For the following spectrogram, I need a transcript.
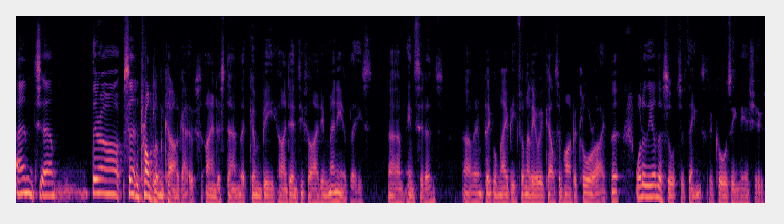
And um, there are certain problem cargoes, I understand, that can be identified in many of these um, incidents. I mean, people may be familiar with calcium hypochlorite, but what are the other sorts of things that are causing the issues?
